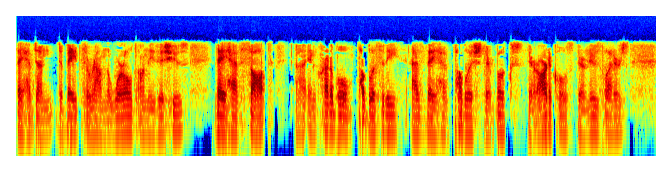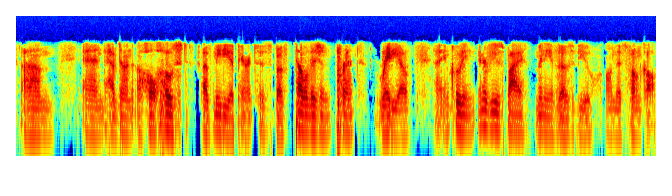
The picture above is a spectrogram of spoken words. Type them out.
They have done debates around the world on these issues. They have sought uh, incredible publicity as they have published their books, their articles, their newsletters, um, and have done a whole host of media appearances, both television, print, radio, uh, including interviews by many of those of you on this phone call.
